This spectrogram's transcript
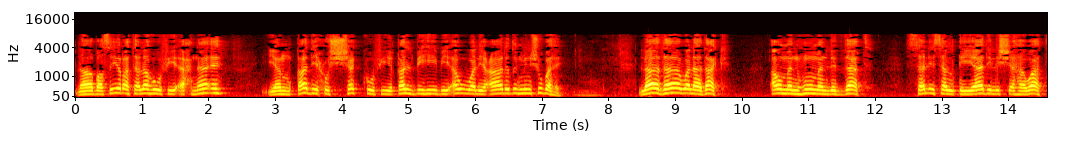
لا بصيرة له في أحنائه ينقدح الشك في قلبه بأول عارض من شبهه. لا ذا ولا ذاك أو منهوما للذات سلس القياد للشهوات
